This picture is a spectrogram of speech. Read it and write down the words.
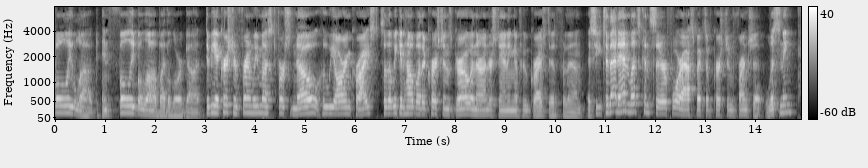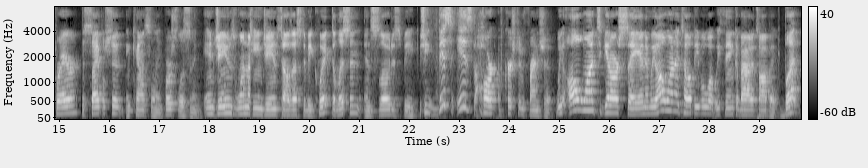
fully loved and fully beloved by the Lord God. To be a Christian friend, we must first know who we are in Christ so that we can help other Christians grow in their understanding of who Christ is for them. And see, to that end, let's consider four aspects of Christian friendship listening, prayer, discipleship, and counseling. First, listening. In James 1:19, James tells us to be quick to listen and slow to speak. You see, this is the heart of Christian friendship. We all want to get our say in and we all want to tell people what we think about a topic. But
